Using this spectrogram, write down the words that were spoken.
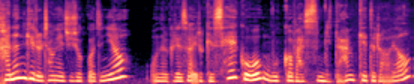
가는 길을 정해 주셨거든요. 오늘 그래서 이렇게 세 곡 묶어봤습니다. 함께 들어요.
